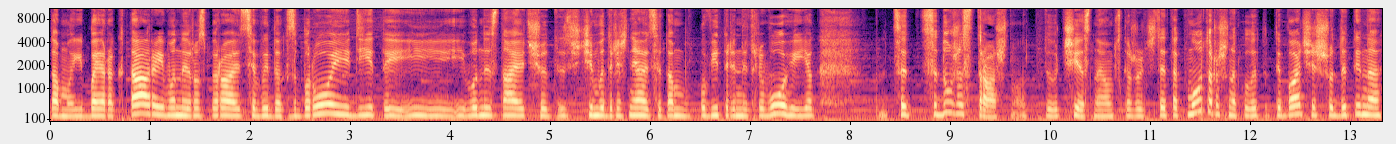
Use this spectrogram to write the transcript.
там і байрактари, і вони розбираються в видах зброї, діти, і, і вони знають, що з чим відрізняються там повітряні тривоги. Як це, це дуже страшно, чесно я вам скажу. Це так моторошно, коли ти, ти бачиш, що дитина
